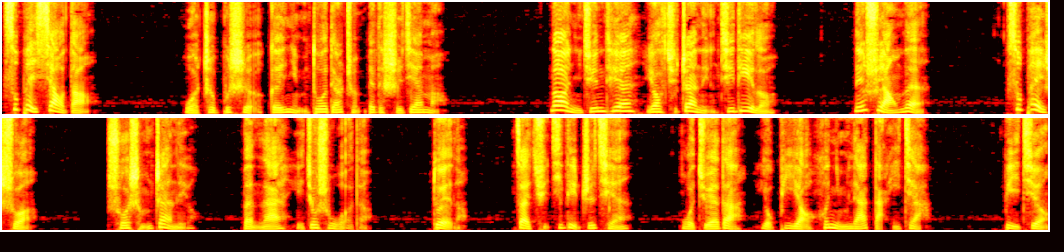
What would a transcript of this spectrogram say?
苏佩笑道。我这不是给你们多点准备的时间吗？那你今天要去占领基地了？林舒扬问。苏佩说：“说什么占领？本来也就是我的。对了，在去基地之前，我觉得有必要和你们俩打一架，毕竟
